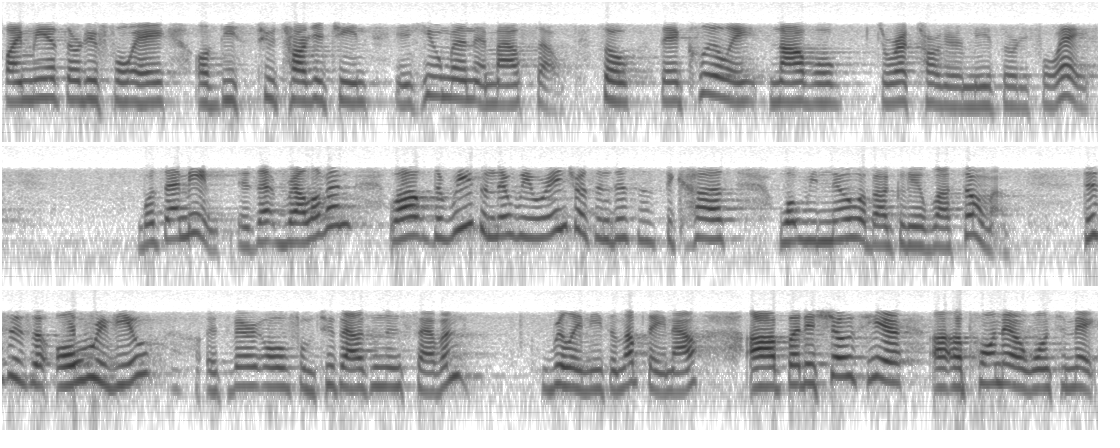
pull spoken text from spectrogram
by MIR34A of these two target genes in human and mouse cells. So they're clearly novel direct target of MIR34A. What does that mean? Is that relevant? Well, the reason that we were interested in this is because what we know about glioblastoma. This is an old review. It's very old from 2007. Really needs an update now. Uh, but it shows here uh, a point that I want to make.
